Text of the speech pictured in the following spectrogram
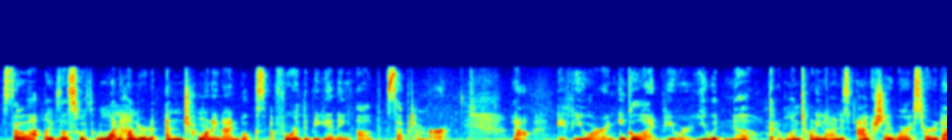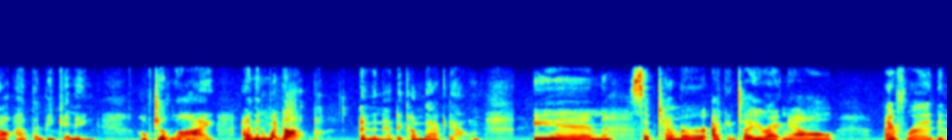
So that leaves us with 129 books for the beginning of September. Now, if you are an eagle-eyed viewer, you would know that 129 is actually where I started out at the beginning of July and then went up and then had to come back down. In September, I can tell you right now, I've read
